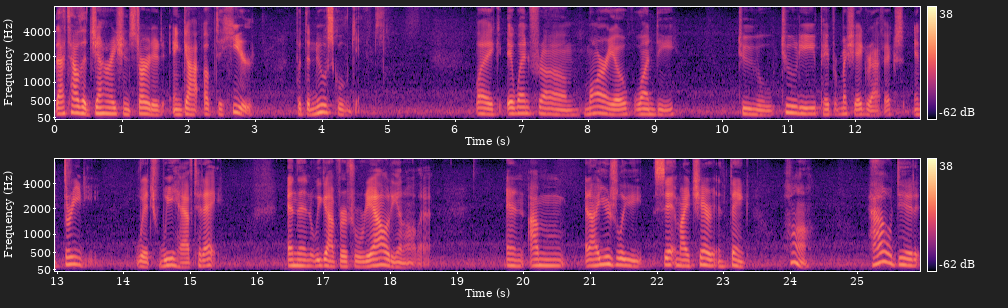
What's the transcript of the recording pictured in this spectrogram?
that's how the generation started and got up to here with the new school games like it went from mario 1d to 2d paper mache graphics and 3d which we have today and then we got virtual reality and all that and i'm and i usually sit in my chair and think huh how did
